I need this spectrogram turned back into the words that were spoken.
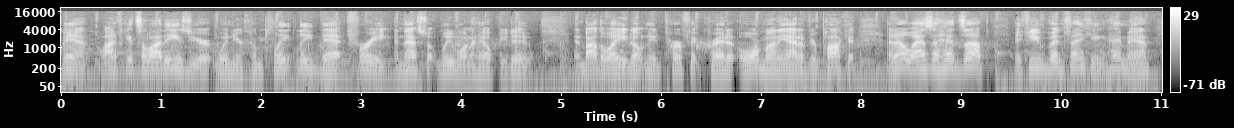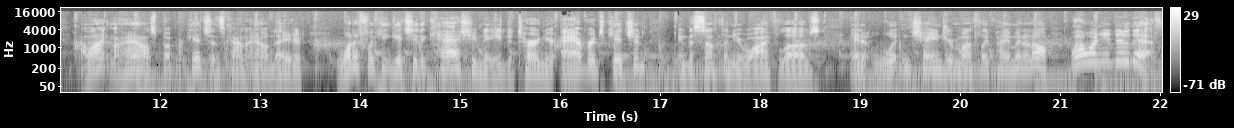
Man, life gets a lot easier when you're completely debt free, and that's what we want to help you do. And by the way, you don't need perfect credit or money out of your pocket. And oh, as a heads up, if you've been thinking, hey man, I like my house, but my kitchen's kind of outdated, what if we could get you the cash you need to turn your average kitchen into something your wife loves? And it wouldn't change your monthly payment at all. Why wouldn't you do that?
